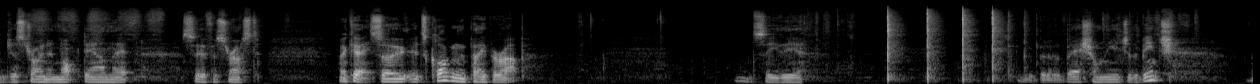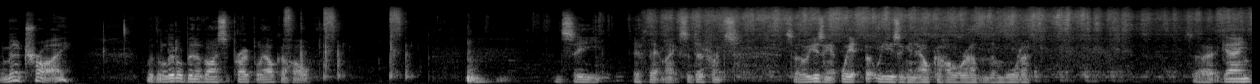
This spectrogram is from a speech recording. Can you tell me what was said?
I'm just trying to knock down that surface rust. Okay, so it's clogging the paper up. You can see there a bit of a bash on the edge of the bench. I'm going to try with a little bit of isopropyl alcohol and see if that makes a difference. So we're using it wet, but we're using an alcohol rather than water. So again,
